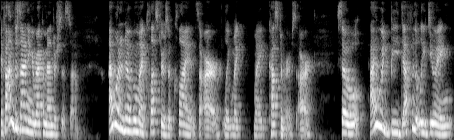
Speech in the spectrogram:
if I'm designing a recommender system, I want to know who my clusters of clients are, like my, my customers are. So I would be definitely doing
